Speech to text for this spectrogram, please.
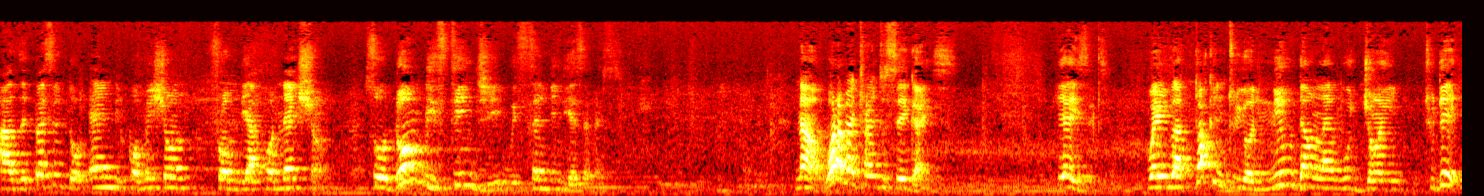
as the person to earn the commission from their connection. So don't be stingy with sending the SMS. Now, what am I trying to say, guys? Here is it. When you are talking to your new downline who joined today,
